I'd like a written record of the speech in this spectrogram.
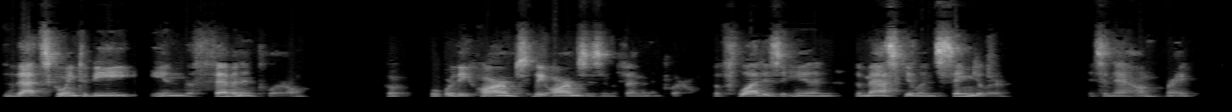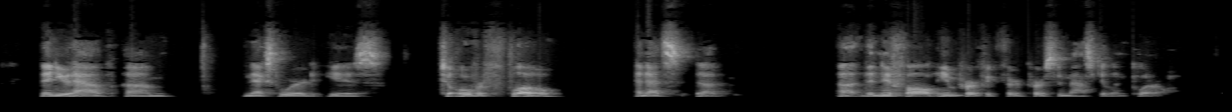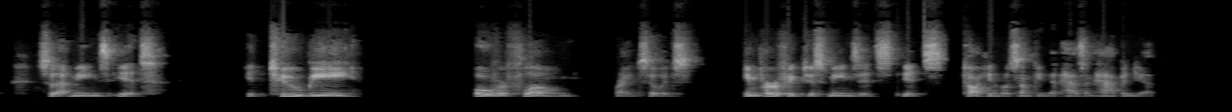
that's going to be in the feminine plural or the arms, the arms is in the feminine plural. The flood is in the masculine singular. It's a noun, right? Then you have um, next word is to overflow, and that's uh, uh, the nifal imperfect third person masculine plural. So that means it it to be overflown, right? So it's imperfect just means it's it's talking about something that hasn't happened yet.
